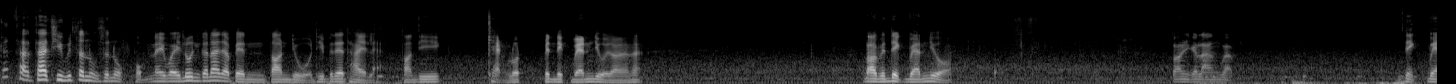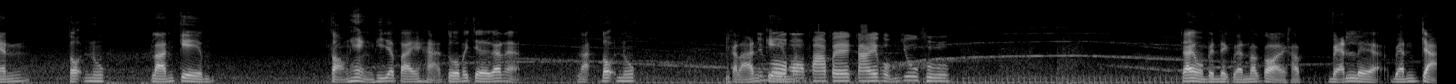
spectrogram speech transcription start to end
ก็ถ้าถ้าชีวิตสนุกสนุกผมในวัยรุ่นก็น่าจะเป็นตอนอยู่ที่ประเทศไทยแหละ ตอนที่แข่งรถเป็นเด็กแว้นอยู่ตอนนั้นนะ ตอนเป็นเด็กแว้นอยู่ ตอนกำลังแบบ เด็กแว้นโต๊ะนุก ร้านเกม สองแห่งที่จะไปหาตัวไม่เจอกันอะละโต๊ะนุกกับร้านเกพี่มบอพาไปไกลผมอยู่ใช่ผมเป็นเด็กแว้นมาก่อนครับ แว้นเลยอะแว้นจ๋า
